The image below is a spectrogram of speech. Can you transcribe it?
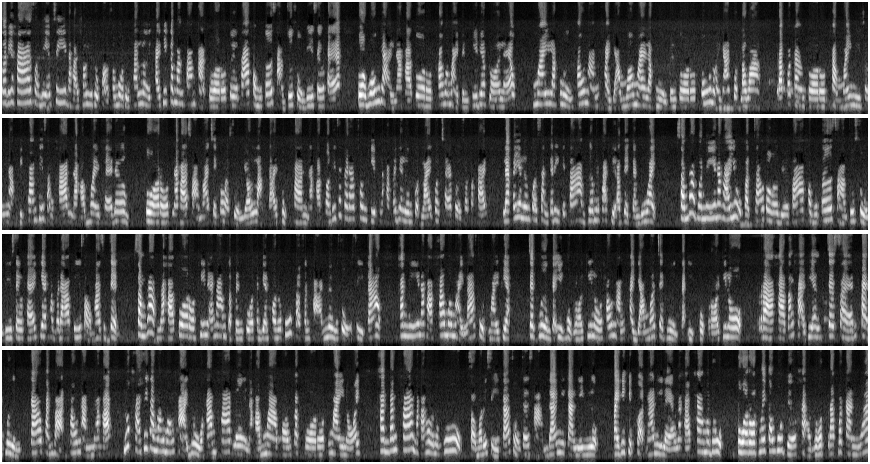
สวัสดีค่ะ สวัสดี FC นะคะ ช่อง YouTube ของสมโมทุกท่านเลย ใครที่กำลังตามหาตัวรถ Toyota Commuter 3.0 ดีเซลแท้ ตัวม่วงใหญ่นะคะ ตัวรถเข้ามาใหม่เป็นที่เรียบร้อยแล้ว ไม่หลักหมื่นเท่านั้นค่ะ ย้ำว่าไม่หลักหมื่นเป็นตัวรถตู้หน่วยงานกดระวาง รับประกันตัวรถค่ะไม่มีชนหนักพลิกคว่ำที่สำคัญนะคะ ไม่แพ้เดิม ตัวรถนะคะ สามารถเช็คประวัติส่วนย้อนหลังได้ทุกคันนะคะ ก่อนที่จะไปรับชมคลิปนะคะ ก็อย่าลืมกดไลค์ กดแชร์ กด subscribe และก็อย่าลืมกดสั่นกระดิ่งติดตาม เพื่อไม่พลาดคลิปอัปเดตกันด้วยสำหรับวันนี้นะคะอยู่กับเจ้าตัว Toyota Commuter 3.0 ดีเซลแท้เกียร์ธรรมดาปี 2017 สำหรับนะคะตัวรถที่แนะนำจะเป็นตัวทะเบียนฮอนคู่ขับสันฐาน 1049 คันนี้นะคะเข้ามาใหม่ล่าสุดไม่เพียง 70,000 กับอีก 600 กิโลเท่านั้นค่ะย้ำว่า 70,000 กับอีก 600 กิโล ราคาตั้งขายเพียง 789,000 บาทเท่านั้นนะคะ ที่กำลังมองหาอยู่ห้ามพลาดเลยนะคะ มาพร้อมกับตัวรถไม่น้อยคันด้านข้างนะคะโฮนกูสองบริสี9073ได้มีการรีวิวไปที่คลิปก่อนหน้านี้แล้วนะคะพามาดูตัวรถไม่ต้องพูดเยอะค่ะ รถรับประกันว่า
